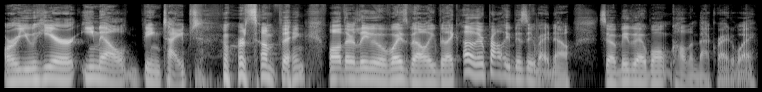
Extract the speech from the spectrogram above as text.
or you hear email being typed or something while they're leaving a voicemail, you'd be like, oh, they're probably busy right now. So maybe I won't call them back right away.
